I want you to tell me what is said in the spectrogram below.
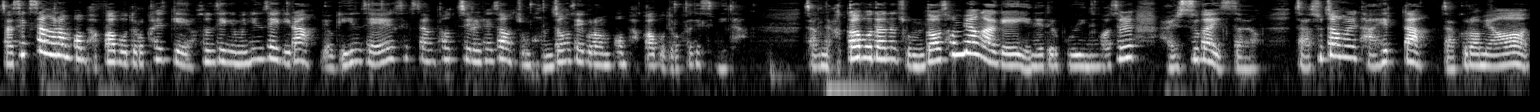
자, 색상을 한번 바꿔보도록 할게요. 선생님은 흰색이라 여기 흰색 색상 터치를 해서 좀 검정색으로 한번 바꿔보도록 하겠습니다. 자, 근데 아까보다는 좀 더 선명하게 얘네들 보이는 것을 알 수가 있어요. 자, 수정을 다 했다. 자, 그러면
